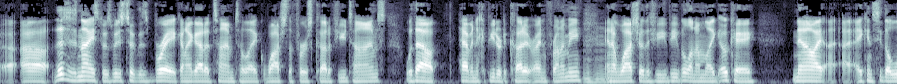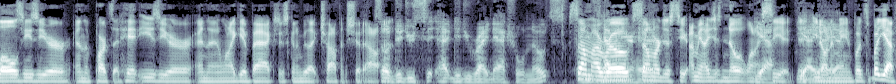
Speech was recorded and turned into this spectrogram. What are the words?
uh, uh, this is nice because we just took this break and I got a time to, like, watch the first cut a few times without having a computer to cut it right in front of me. Mm-hmm. And I watched it with a few people and I'm like, okay, now I, I, I can see the lulls easier and the parts that hit easier. And then when I get back, it's just going to be like chopping shit out. So did you see, did you write actual notes? Some I just have it in your wrote, some are just here. I mean, I just know it when I see it. Yeah, you know yeah, what I mean? But but yeah,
